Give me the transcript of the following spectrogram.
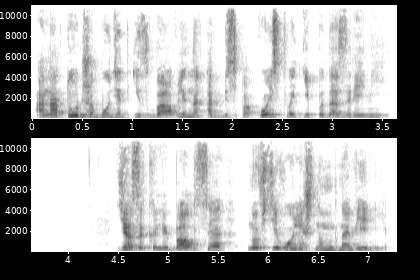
она тут же будет избавлена от беспокойства и подозрений. Я заколебался, но всего лишь на мгновение.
